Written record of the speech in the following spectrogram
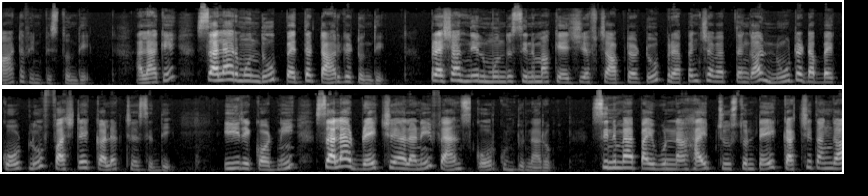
మాట వినిపిస్తుంది. అలాగే సలార్ ముందు పెద్ద టార్గెట్ ఉంది. ప్రశాంత్ నీల్ ముందు సినిమా కేజీఎఫ్ చాప్టర్ టూ ప్రపంచవ్యాప్తంగా నూట డెబ్బై కోట్లు ఫస్ట్ డే కలెక్ట్ చేసింది. ఈ రికార్డ్ని సలార్ బ్రేక్ చేయాలని ఫ్యాన్స్ కోరుకుంటున్నారు. సినిమాపై ఉన్న హైప్ చూస్తుంటే ఖచ్చితంగా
